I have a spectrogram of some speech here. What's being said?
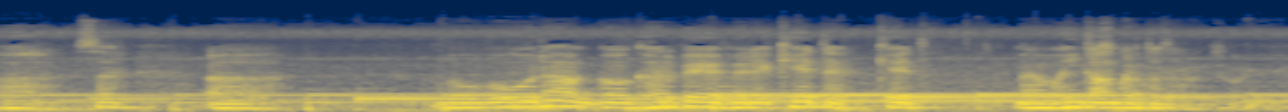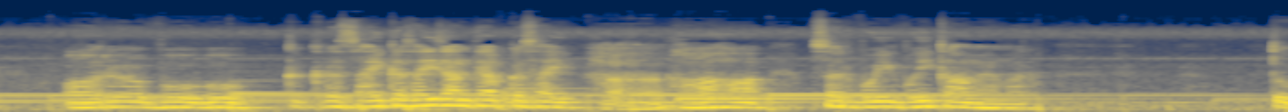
हाँ सर आ, वो वो ना घर पे मेरे खेत है खेत। मैं वहीं काम करता था। और वो वो कसाई कसाई जानते हैं आप कसाई? हाँ हाँ। हाँ हाँ। सर वही वही काम है हमारा। तो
